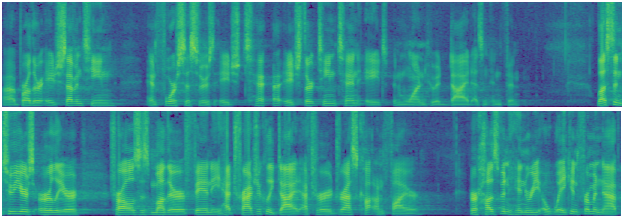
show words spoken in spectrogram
a brother aged 17, and four sisters aged, 10, uh, aged 13, 10, 8, and one who had died as an infant. Less than two years earlier, Charles's mother, Fanny, had tragically died after her dress caught on fire. Her husband, Henry, awakened from a nap,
